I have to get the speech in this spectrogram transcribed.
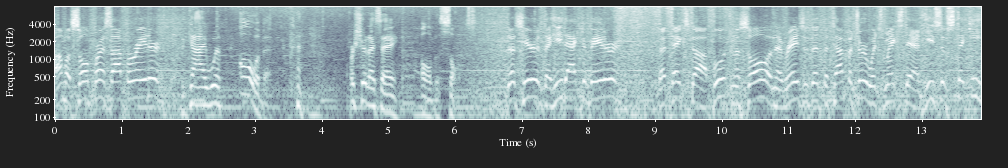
I'm a sole press operator. the guy with all of it. or should I say, all the soles. This here is the heat activator that takes the boot and the sole and it raises it to temperature, which makes the adhesive sticky.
